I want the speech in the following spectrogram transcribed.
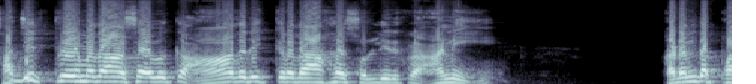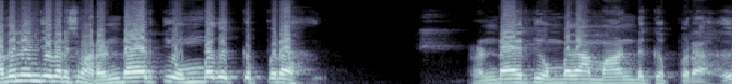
சஜித் பிரேமதாசவுக்கு ஆதரிக்கிறதாக சொல்லியிருக்கிற அணி கடந்த பதினஞ்சு வருஷம் ரெண்டாயிரத்தி ஒன்பதுக்கு பிறகு ரெண்டாயிரத்தி ஒன்பதாம் ஆண்டுக்கு பிறகு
